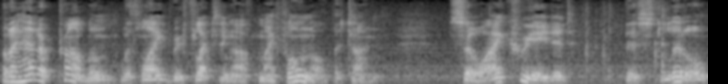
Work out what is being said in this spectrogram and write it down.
But I had a problem with light reflecting off my phone all the time. So I created this little,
